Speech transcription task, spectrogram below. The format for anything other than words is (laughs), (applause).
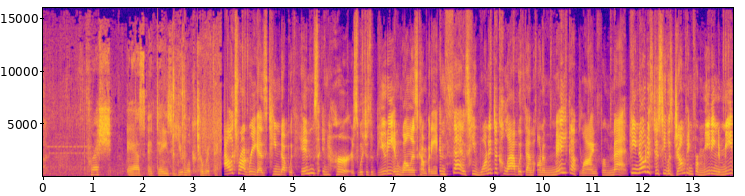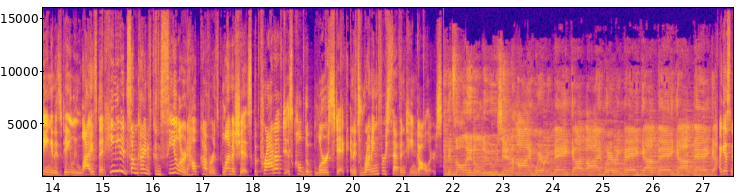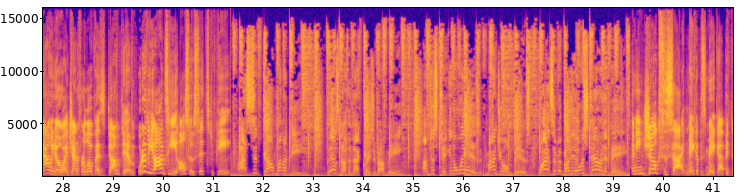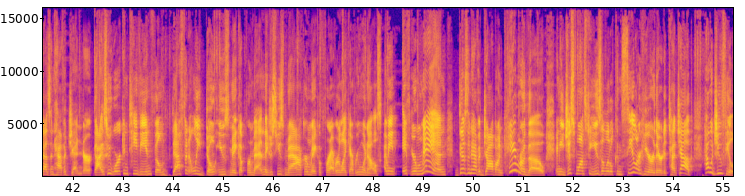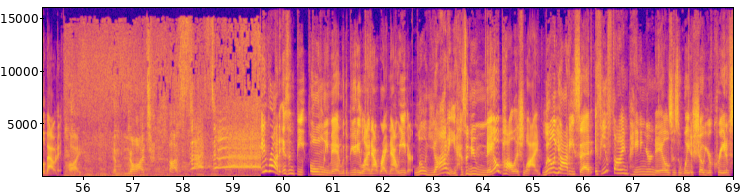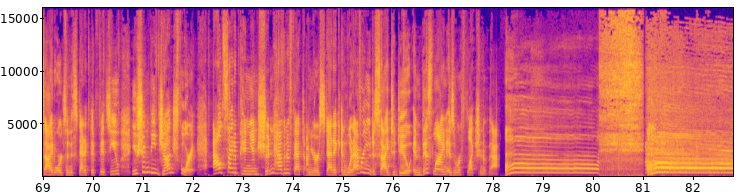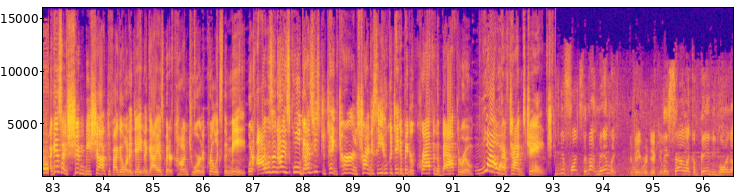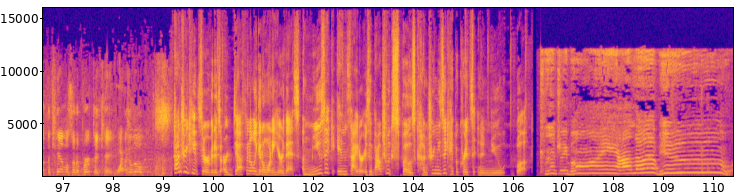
Fresh as a daisy. You look terrific. Alex Rodriguez teamed up with Hims and Hers, which is a beauty and wellness company, and says he wanted to collab with them on a makeup line for men. He noticed as he was jumping from meeting to meeting in his daily life that he needed some kind of concealer to help cover his blemishes. The product is called the Blur Stick, and it's running for $17. It's all an illusion. I'm wearing makeup. I'm wearing makeup, makeup, makeup. I guess now we know why Jennifer Lopez dumped him. What are the odds he also sits to pee? I sit down when I pee. There's nothing that crazy about me. I'm just taking a whiz. Mind your own biz. Why is everybody always staring at me? I mean, jokes aside, makeup is makeup. It doesn't have a gender. Guys who work in TV and film definitely don't use makeup for men. They just use MAC or Makeup Forever like everyone else. I mean, if your man doesn't have a job on camera though, and he just wants to use a little concealer here or there to touch up, how would you feel about it? I am not Isn't the only man with a beauty line out right now either. Lil Yachty has a new nail polish line. Lil Yachty said, if you find painting your nails is a way to show your creative side or it's an aesthetic that fits you, you shouldn't be judged for it. Outside opinion shouldn't have an effect on your aesthetic and whatever you decide to do, and this line is a reflection of that. I guess I shouldn't be shocked if I go on a date and a guy has better contour and acrylics than me. When I was in high school, guys used to take turns trying to see who could take a bigger crap in the bathroom. Wow, have times changed. Even your farts, they're not manly. You're being ridiculous. They sound like a baby blowing out the candles on a birthday cake. What? Like a little. Country conservatives are definitely gonna wanna hear this. A music insider is about to expose country music hypocrites in a new book. Country boy, I love you.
